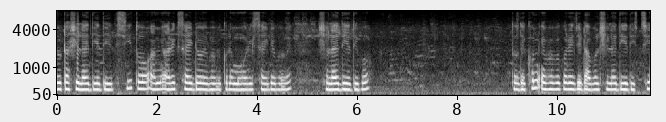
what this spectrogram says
দুটা সেলাই দিয়ে দিয়েছি, তো আমি আরেক সাইডেও এভাবে করে, মোহরির সাইডে এভাবে সেলাই দিয়ে দিব। তো দেখুন, এভাবে করে যে ডাবল সেলাই দিয়ে দিচ্ছি।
